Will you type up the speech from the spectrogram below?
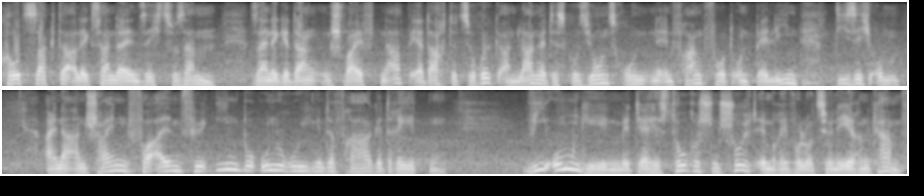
Kurz sackte Alexander in sich zusammen. Seine Gedanken schweiften ab. Er dachte zurück an lange Diskussionsrunden in Frankfurt und Berlin, die sich um eine anscheinend vor allem für ihn beunruhigende Frage drehten. Wie umgehen mit der historischen Schuld im revolutionären Kampf?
